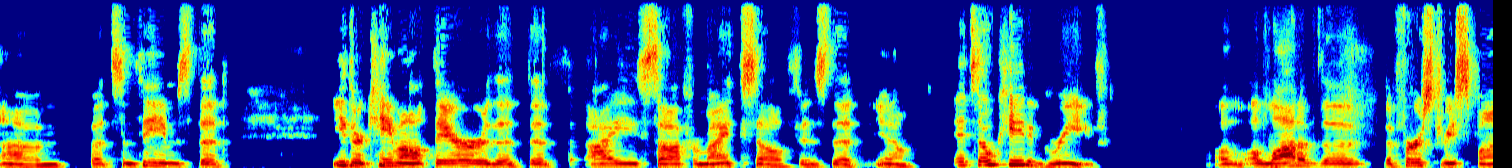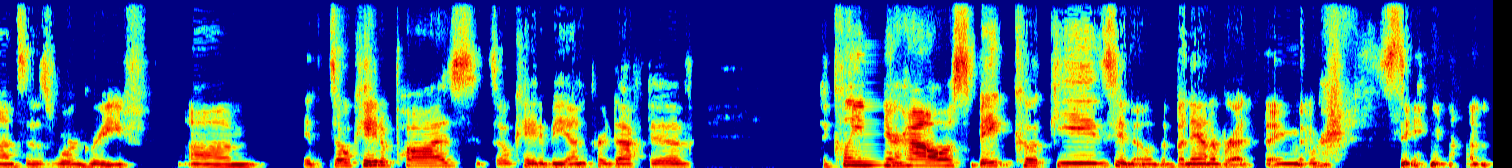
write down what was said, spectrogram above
Um, but some themes that either came out there or that that I saw for myself is that you know it's okay to grieve. A, a lot of the the first responses were grief. Um, it's okay to pause. It's okay to be unproductive. To clean your house, bake cookies. You know the banana bread thing that we're seeing on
